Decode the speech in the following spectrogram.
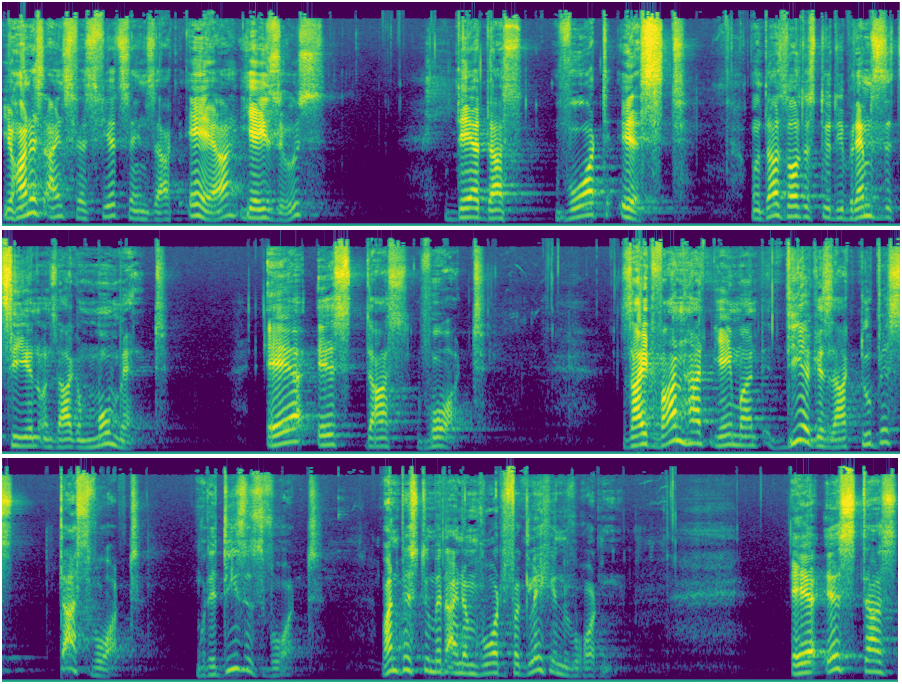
Johannes 1, Vers 14 sagt, er, Jesus, der das Wort ist. Und da solltest du die Bremse ziehen und sagen, Moment, er ist das Wort. Seit wann hat jemand dir gesagt, du bist das Wort oder dieses Wort? Wann bist du mit einem Wort verglichen worden? Er ist das,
